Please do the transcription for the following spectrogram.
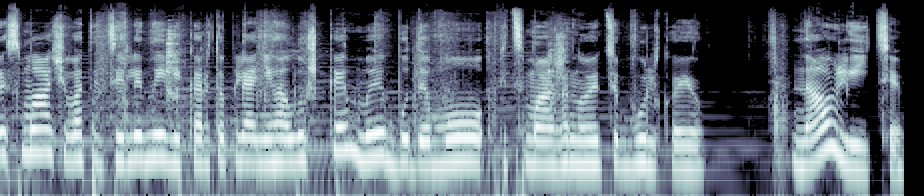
Присмачувати ці ліниві картопляні галушки ми будемо підсмаженою цибулькою на олійці.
